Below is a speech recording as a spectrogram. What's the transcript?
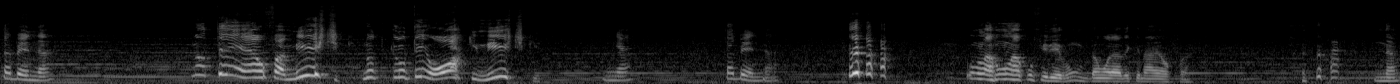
Também não. Não tem Elfa Mystic? Não, não tem Orc Mystic? Não. Também não. vamos lá, vamos lá conferir. Vamos dar uma olhada aqui na Elfa. não.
